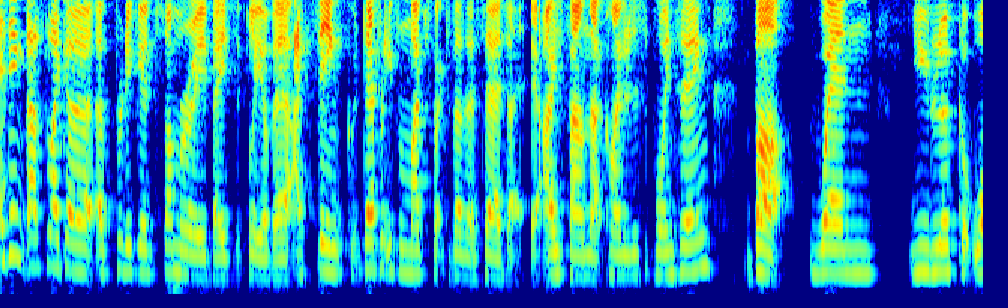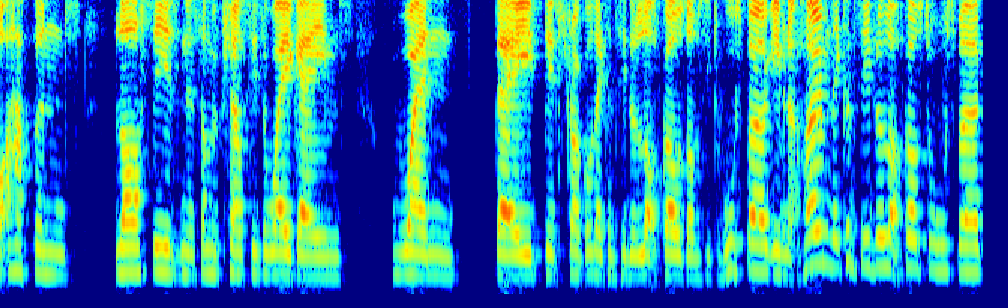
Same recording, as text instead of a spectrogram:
I think that's like a, a pretty good summary, basically, of it. I think, definitely from my perspective, as I said, I, I found that kind of disappointing. But when you look at what happened last season in some of Chelsea's away games, when they did struggle, they conceded a lot of goals, obviously, to Wolfsburg. Even at home, they conceded a lot of goals to Wolfsburg.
